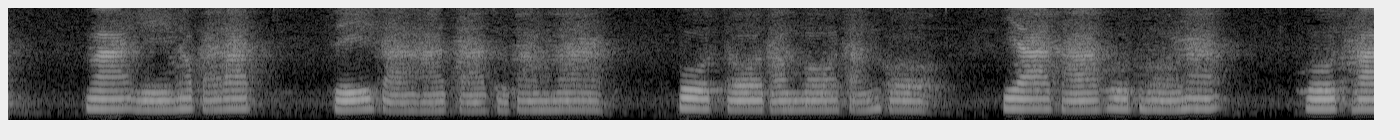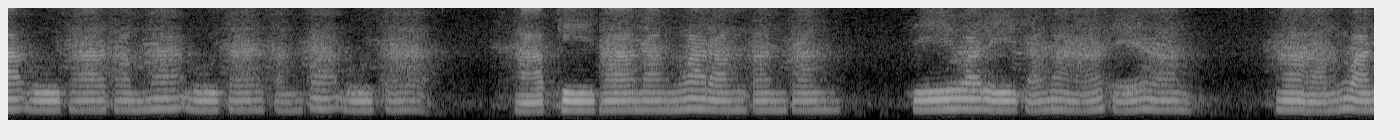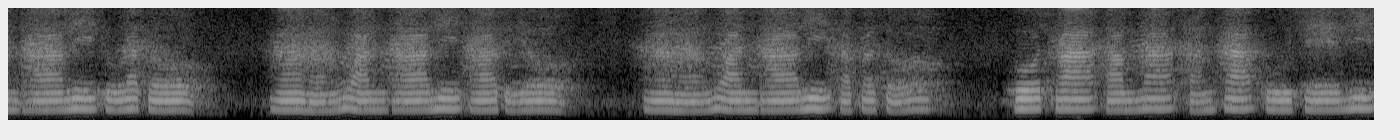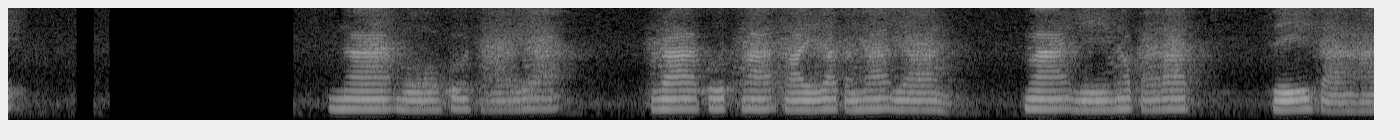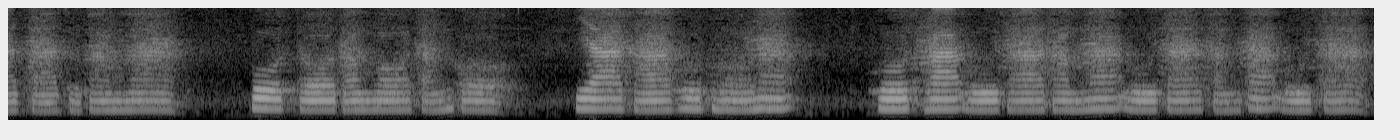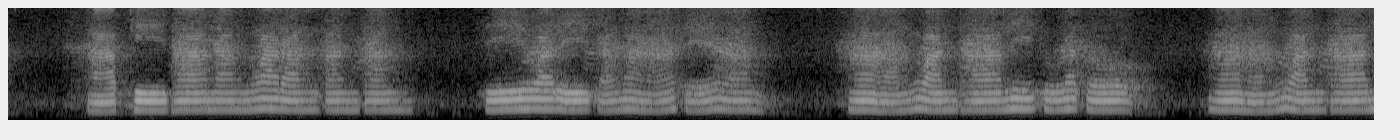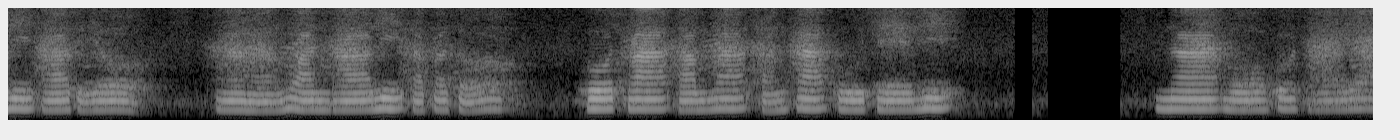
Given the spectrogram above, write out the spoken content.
มานีนปรัตสีสาหาสาสุธรรมาพุทโธธรรมโมสังโฆยะถาพุทโมนะ พุทธบูชาธรรมบูชาสังฆบูชาอาคีทานังวรังกันทังสีวรีกมหาเถรังอาหังวันทามิทุระโตอาหังวันทามิทาตุโยอาหังวันทามิสัพพโสพุทธธรรมสังฆปูเชมิ นะโมพุทธายะพระพุทธไตรรัตนญาณมานีนปรัตน์สีสาหาสาสุธรรมาพุทโธธรรมโมสังโฆยะถาพุทโมนะพุทธบูชาธรรมบูชาสังฆบูชาอาคีทานังวรังกันทัง สีวรีกมหาเถรังอาหังวันทามิทุระโตอาหังวันทามิทาตุโยอาหังวันทามิสัพโสพุทธธรรมะสังฆปูเชมินะโมพุทธายะ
